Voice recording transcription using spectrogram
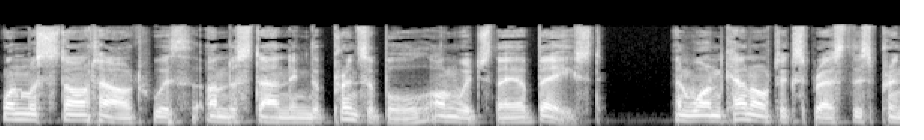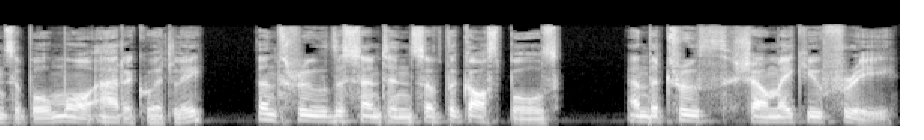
one must start out with understanding the principle on which they are based, and one cannot express this principle more adequately than through the sentence of the Gospels, and the truth shall make you free,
